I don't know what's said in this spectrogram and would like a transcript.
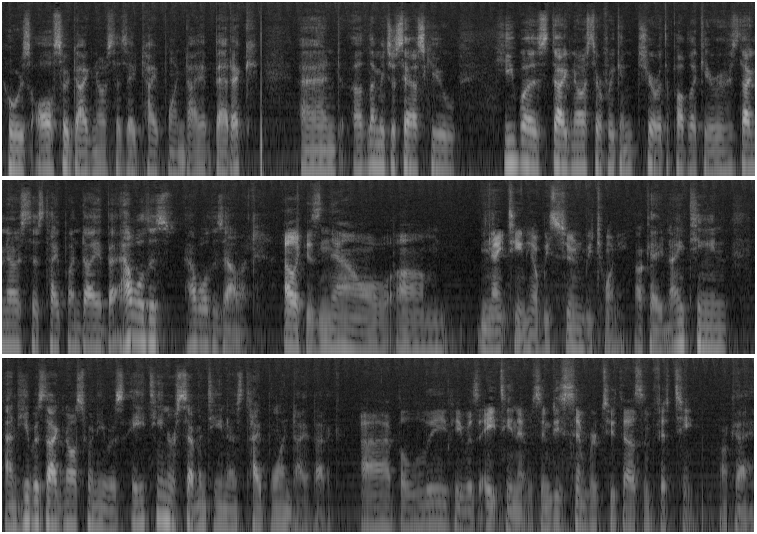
who was also diagnosed as a type 1 diabetic. And uh, let me just ask you, he was diagnosed, or if we can share with the public here, he was diagnosed as type 1 diabetic. How old is, how old is Alec? Alec is now um, 19. He'll be soon be 20. Okay, 19. And he was diagnosed when he was 18 or 17 as type 1 diabetic. I believe he was 18. It was in December 2015. Okay.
